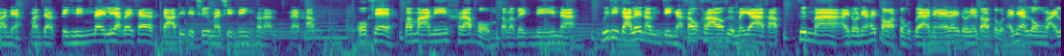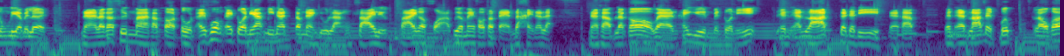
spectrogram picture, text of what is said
มันเนี่ย มันจะทิ้งได้เรียกได้แค่การ์ดที่ติดชื่อ machining เท่านั้นนะครับ โอเค ประมาณนี้ครับผมสำหรับเด็กนี้นะ วิธีการเล่นเอาจริงๆอะคร่าวๆก็คือไม่ยากครับ ขึ้นมาไอตัวนี้ให้ต่อตูดแวนยังไงได้ตัวนี้ต่อตูดไอเนี้ยลงไหลลงเรียไปเลยนะแล้วก็ขึ้นมาครับต่อตูดไอพวกไอตัวเนี้ยมีหน้าตำแหน่งอยู่หลังซ้ายหรือซ้ายกับขวาเพื่อไม่ให้เขาสแตนได้นั่นแหละ นะครับแล้วก็แวนให้ยืนเป็นตัวนี้เป็นแอดลาสก็จะดีนะครับเป็นแอดลาสเสร็จปุ๊บเราก็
